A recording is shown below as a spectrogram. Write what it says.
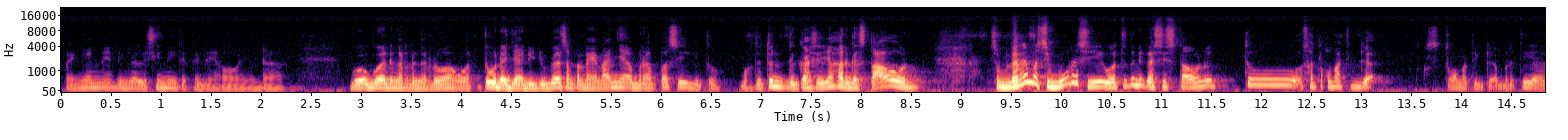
Pengen nih tinggal di sini kata dia. Oh yaudah gue gue denger denger doang. Waktu itu udah jadi juga sempat nanya nanya berapa sih? gitu. Waktu itu dikasihnya harga setahun. Sebenarnya masih murah sih. Waktu itu dikasih setahun itu 1,3 1,3 berarti ya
